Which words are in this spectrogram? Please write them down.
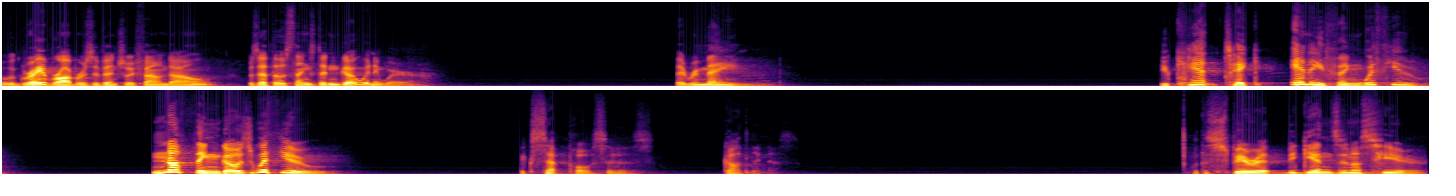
What the grave robbers eventually found out was that those things didn't go anywhere, they remained. You can't take anything with you. Nothing goes with you. Except, Paul says, godliness. What the Spirit begins in us here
